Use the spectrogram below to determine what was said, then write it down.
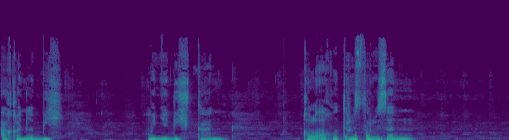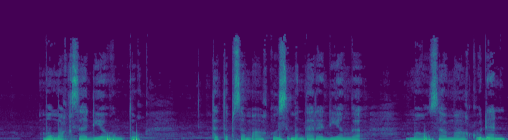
akan lebih menyedihkan kalau aku terus-terusan memaksa dia untuk tetap sama aku sementara dia nggak mau sama aku dan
